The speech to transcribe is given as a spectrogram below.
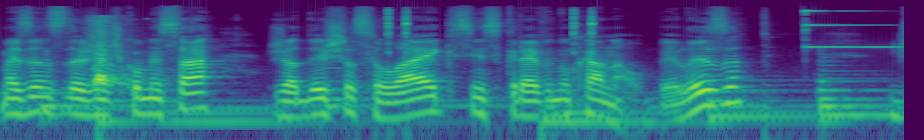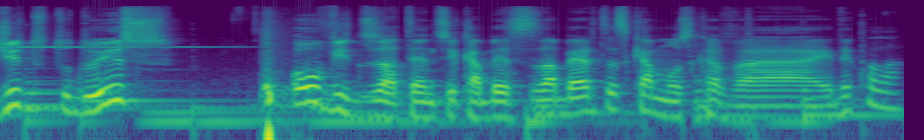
Mas antes da gente começar, já deixa seu like se inscreve no canal, beleza? Dito tudo isso, ouvidos atentos e cabeças abertas que a mosca vai decolar.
